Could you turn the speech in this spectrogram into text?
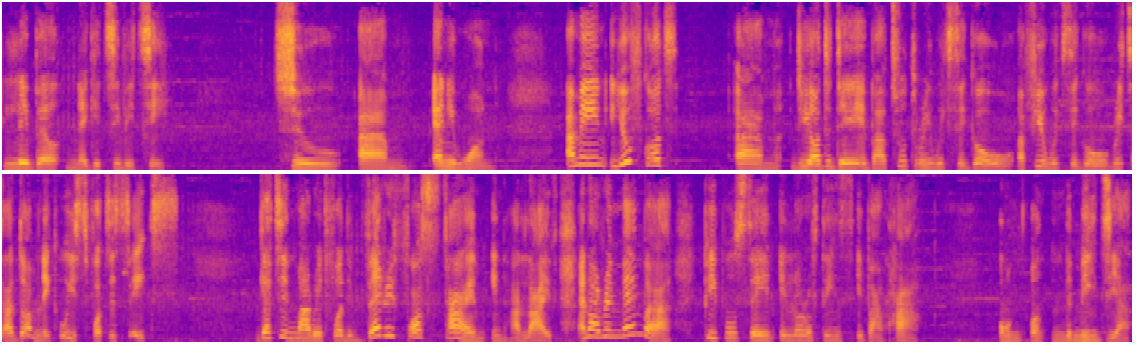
label negativity to um, anyone? I mean, you've got um, the other day, about two, three weeks ago, a few weeks ago, Rita Dominic, who is 46, getting married for the very first time in her life. And I remember people saying a lot of things about her on, on the media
